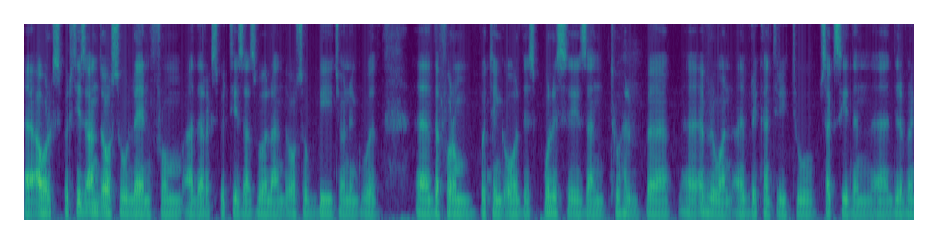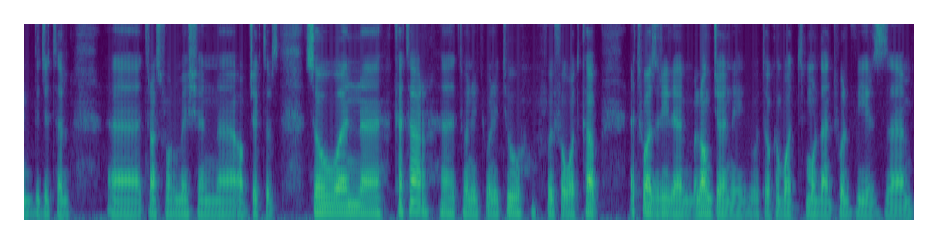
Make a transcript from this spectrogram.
uh, our expertise and also learn from other expertise as well, and also be joining with the forum, putting all these policies and to help everyone, every country to succeed in delivering digital uh, transformation uh, objectives. So in uh, Qatar 2022 FIFA World Cup, it was really a long journey. We're talking about more than 12 years um,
